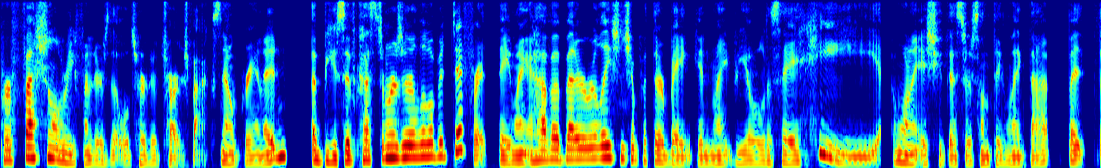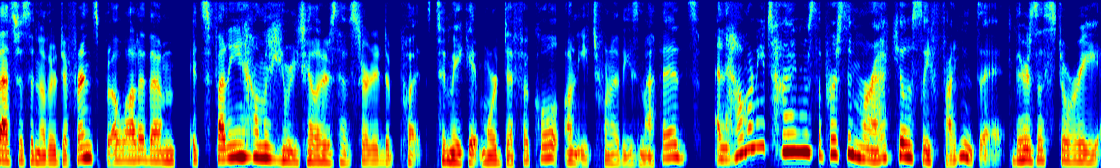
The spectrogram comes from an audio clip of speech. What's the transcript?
professional refunders that will turn to chargebacks. Now, granted, abusive customers are a little bit different. They might have a better relationship with their bank and might be able to say, hey, I want to issue this or something like that. But that's just another difference. But a lot of them, it's funny how many retailers have started to put to make it more difficult on each one of these methods and how many times the person miraculously finds it. There's a story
